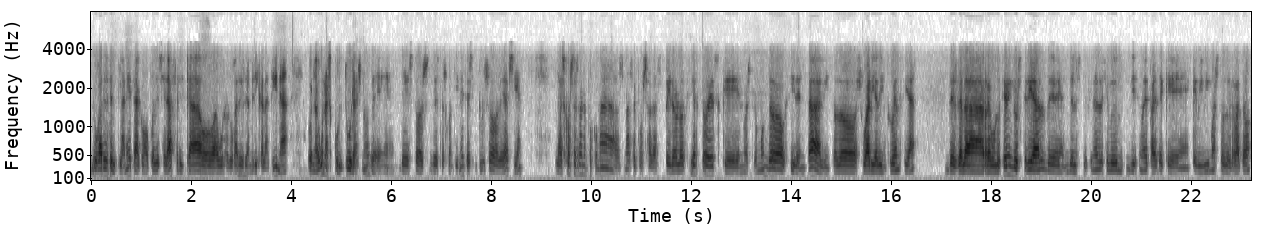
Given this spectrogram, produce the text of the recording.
lugares del planeta, como puede ser África o algunos lugares de América Latina, o en algunas culturas ¿no? de, de, estos, de estos continentes, incluso de Asia, las cosas van un poco más, más reposadas. Pero lo cierto es que en nuestro mundo occidental y todo su área de influencia, desde la revolución industrial de, del final del siglo XIX parece que, vivimos todo el rato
